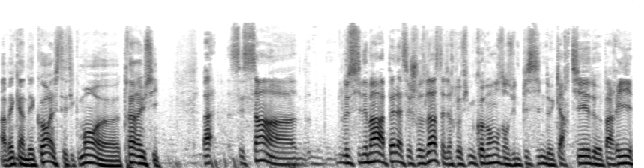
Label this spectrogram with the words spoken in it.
avec un décor esthétiquement très réussi. Bah, c'est ça. hein. Le cinéma appelle à ces choses-là, c'est-à-dire que le film commence dans une piscine de quartier de Paris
